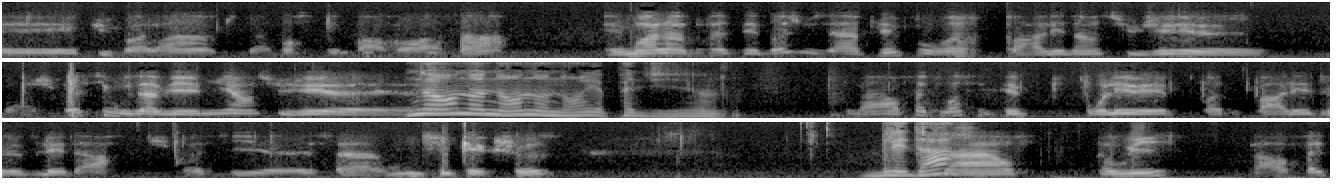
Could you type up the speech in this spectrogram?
Et puis voilà, tout d'abord c'était par rapport à ça. Et moi à la base des je vous ai appelé pour parler d'un sujet. Je bah, je sais pas si vous aviez mis un sujet. non, non, non, non, non, il n'y a pas de. Bah, en fait, moi c'était pour les pour parler de Blédard sais pas si euh, ça vous dit quelque chose. Blédard? Bah, Oui. Bah, en fait,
